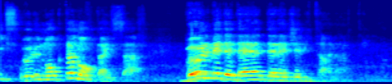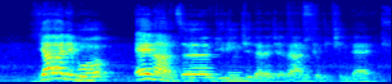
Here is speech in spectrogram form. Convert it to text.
x bölü nokta noktaysa bölmede de derece bir tane arttırılıyor. Yani bu n artı birinci dereceden kök içinde x.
